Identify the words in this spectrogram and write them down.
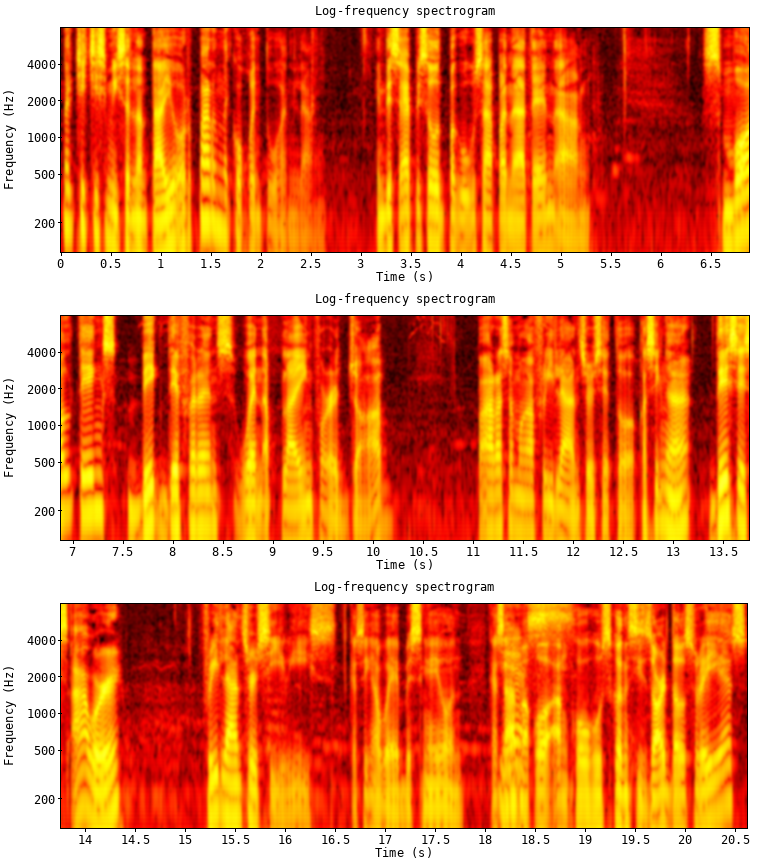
nagchichismisan lang tayo or parang nagkukwentuhan lang. In this episode, pag-uusapan natin ang small things, big difference when applying for a job para sa mga freelancers ito. Kasi nga, this is our freelancer series. Kasi nga, Webes ngayon. Kasama Yes. ko ang co-host ko na si Zardalos Reyes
